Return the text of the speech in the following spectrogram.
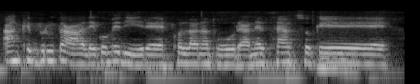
anche brutale, come dire, con la natura, nel senso che mm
